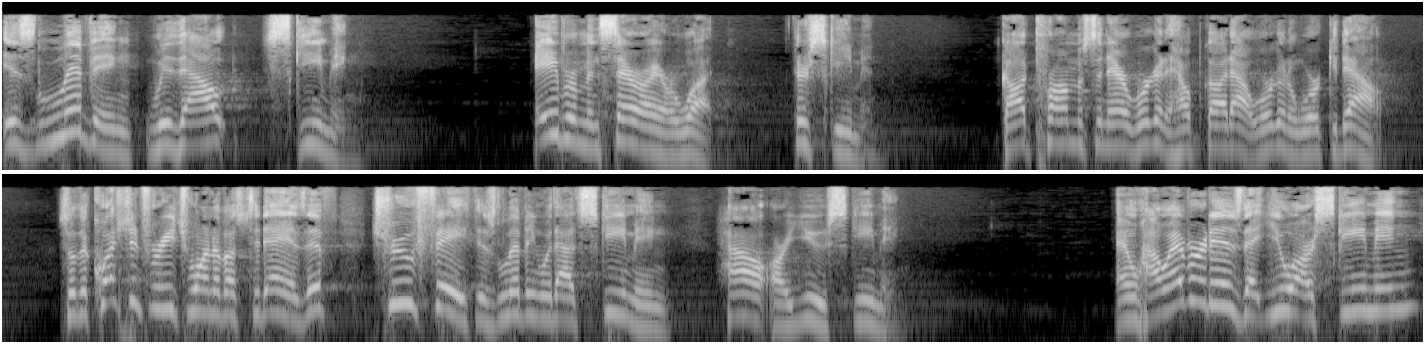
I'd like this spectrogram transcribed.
is living without scheming. Abram and Sarai are what? They're scheming. God promised an heir. We're going to help God out. We're going to work it out. So the question for each one of us today is if true faith is living without scheming, how are you scheming? And however it is that you are scheming,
